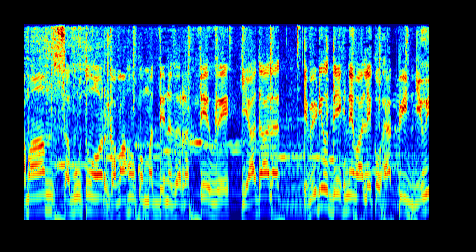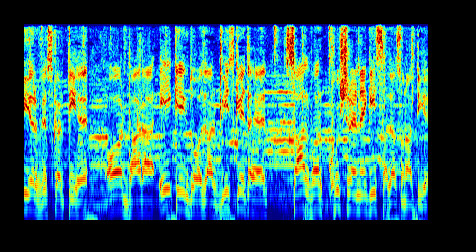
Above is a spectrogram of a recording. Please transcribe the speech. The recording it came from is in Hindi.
तमाम सबूतों और गवाहों को मद्देनजर रखते हुए ये अदालत, ये वीडियो देखने वाले को हैप्पी न्यू ईयर विश करती है और धारा एक एक 2020 के तहत साल भर खुश रहने की सजा सुनाती है।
